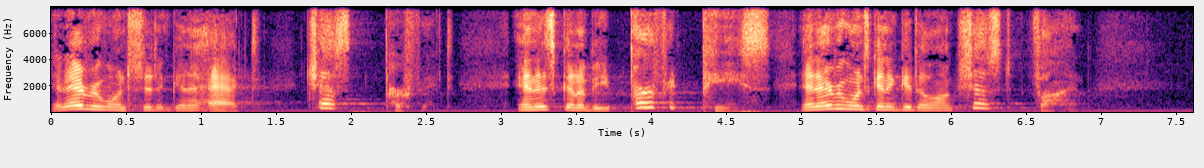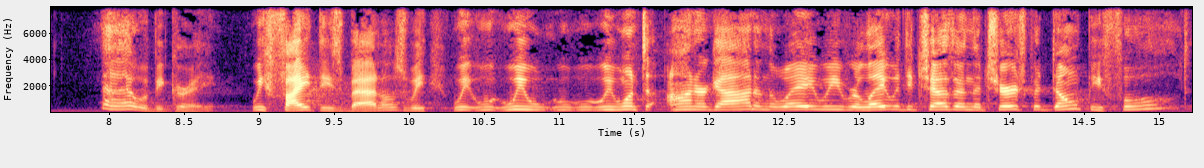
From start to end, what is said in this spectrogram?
And everyone's going to act just perfect. And it's going to be perfect peace. And everyone's going to get along just fine. Now, that would be great. We fight these battles. We, we, we, we want to honor God in the way we relate with each other in the church, but don't be fooled.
